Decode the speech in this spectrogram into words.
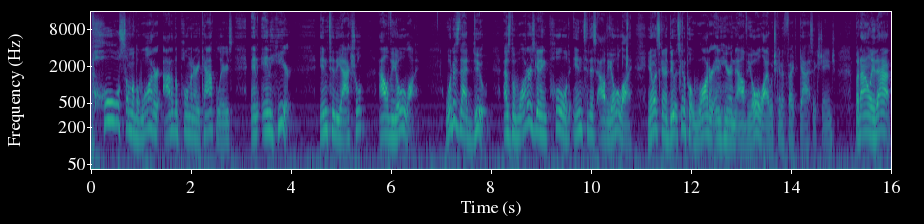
pulls some of the water out of the pulmonary capillaries and in here into the actual alveoli. What does that do? As the water is getting pulled into this alveoli, you know what it's going to do? It's going to put water in here in the alveoli, which can affect gas exchange. But not only that,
